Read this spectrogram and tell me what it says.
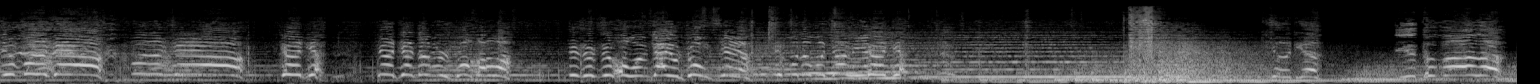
你们不能这样，不能这样！天外天，天外天，咱不是说好了吗？这事之后我们家有重谢呀，你不能不讲理啊！天，天外天，你他妈的！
